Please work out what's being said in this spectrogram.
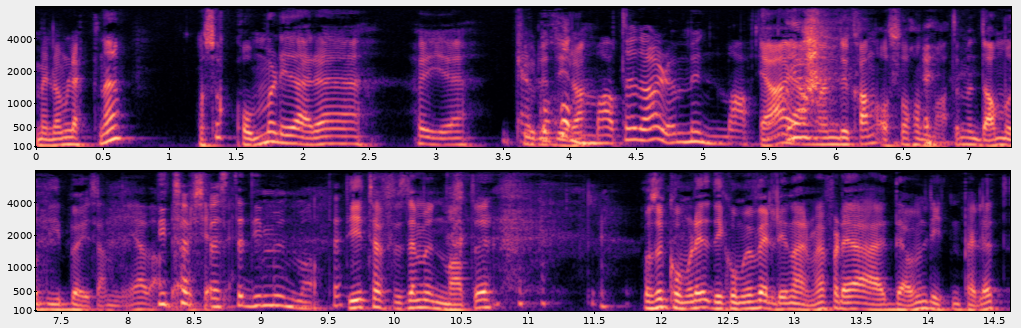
mellom leppene, og så kommer de der eh, høye, kule dyra. ikke dyra. håndmate, da er det jo munnmate. Ja, ja, men du kan også håndmate, men da må de bøye seg ned. Da. De tøffeste, de munnmater. De tøffeste munnmater. Og så kommer de, de kommer veldig nærme, for det er, det er jo en liten pellet.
